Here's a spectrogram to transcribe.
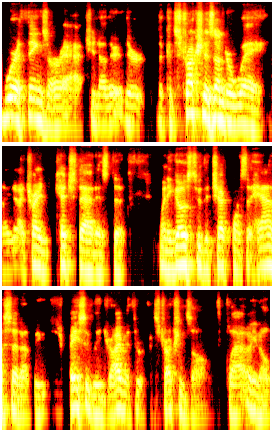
where things are at. You know, they're, they're, the construction is underway. I, I try and catch that as to when he goes through the checkpoints they have set up. He's basically driving through a construction zone. Flat, you know,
